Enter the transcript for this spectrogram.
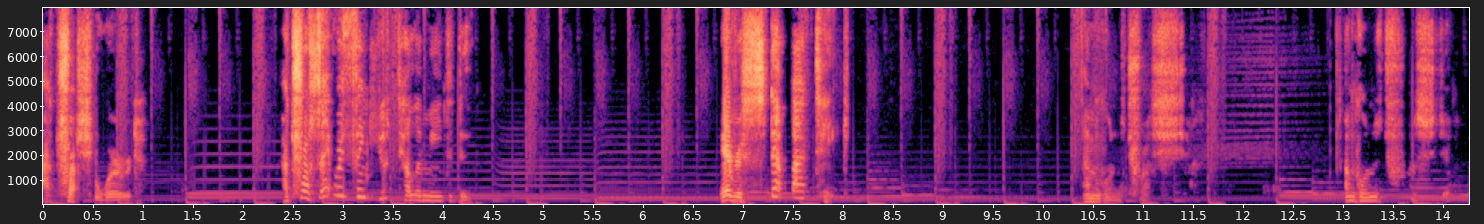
I trust your word. I trust everything you're telling me to do. Every step I take, I'm going to trust you. I'm going to trust you.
